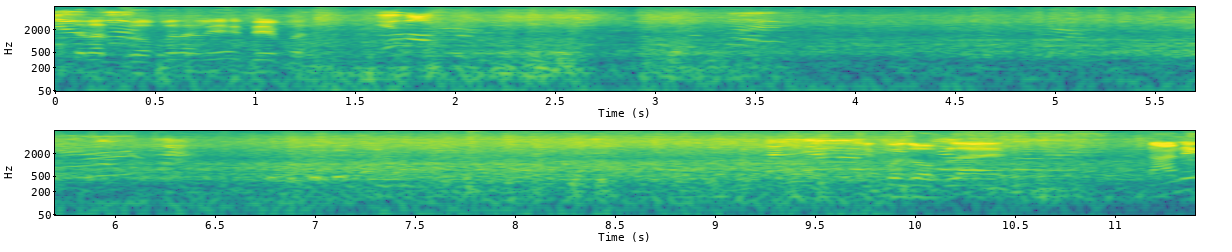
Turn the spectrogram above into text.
त्याला झोपत आली दे पण. चिकू झोपलाय. नानी!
